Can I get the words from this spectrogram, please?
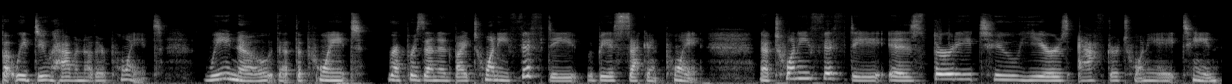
but we do have another point. We know that the point represented by 2050 would be a second point. Now 2050 is 32 years after 2018.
